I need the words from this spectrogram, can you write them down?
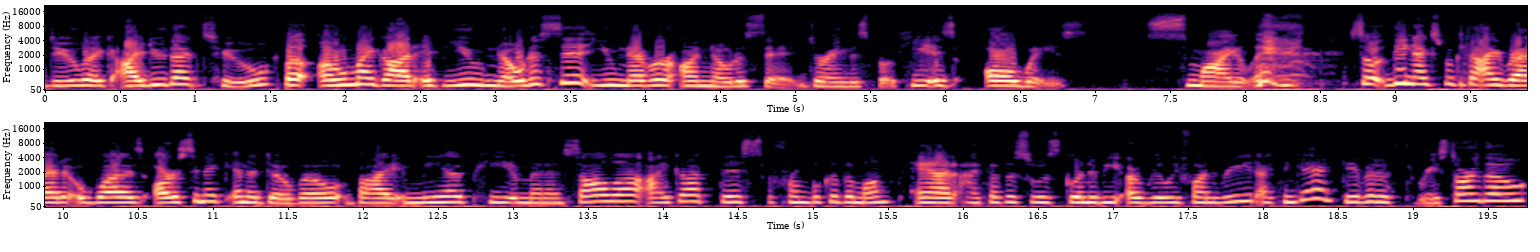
do. Like I do that too. But oh my god, if you notice it, you never unnotice it during this book. He is always smiling. So the next book that I read was Arsenic and Adobo by Mia P. Manansala. I got this from Book of the Month and I thought this was going to be a really fun read. I think I gave it a three star though.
